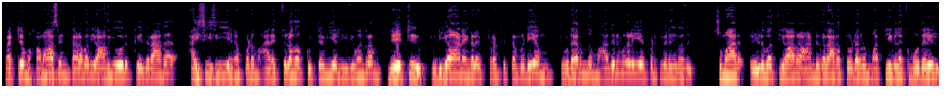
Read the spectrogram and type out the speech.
மற்றும் ஹமாஸின் தளபதி ஆகியோருக்கு எதிராக ஐசிசி எனப்படும் அனைத்துலக குற்றவியல் நீதிமன்றம் நேற்று பிடியாணைகளை பிறப்பித்த விடயம் தொடர்ந்தும் அதிர்வுகளை ஏற்படுத்தி வருகிறது. சுமார் எழுபத்தி ஆறு ஆண்டுகளாக தொடரும் மத்திய கிழக்கு முதலில்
